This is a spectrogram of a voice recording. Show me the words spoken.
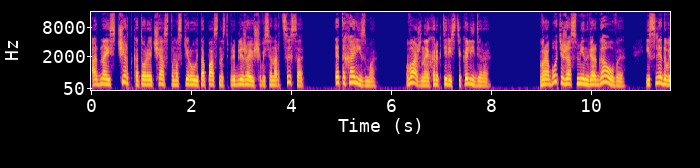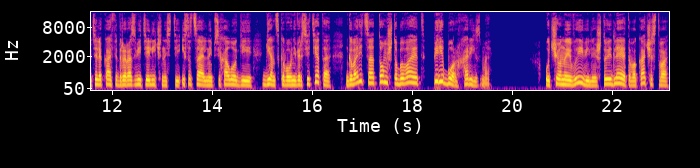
одна из черт, которая часто маскирует опасность приближающегося нарцисса, это харизма, важная характеристика лидера. В работе Жасмин Вергауве, исследователя кафедры развития личности и социальной психологии Генского университета, говорится о том, что бывает перебор харизмы. Ученые выявили, что и для этого качества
